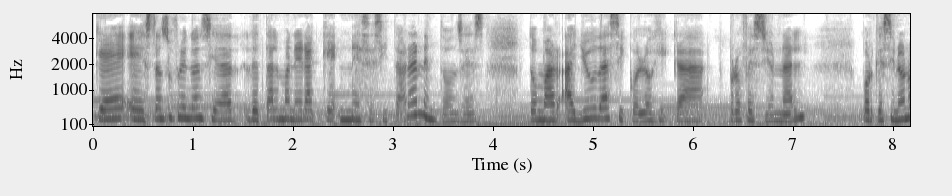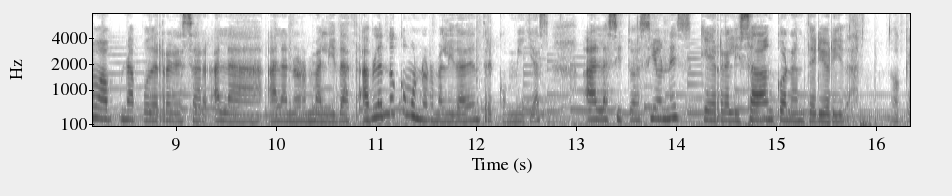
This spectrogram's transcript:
que eh, están sufriendo ansiedad de tal manera que necesitarán entonces tomar ayuda psicológica profesional porque si no, no van a poder regresar a la, a la, normalidad. Hablando como normalidad, entre comillas, a las situaciones que realizaban con anterioridad, ¿ok?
